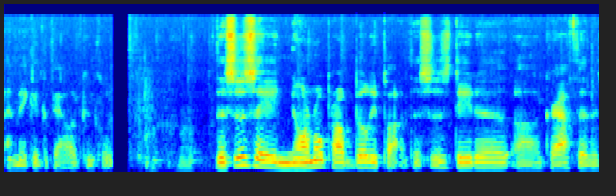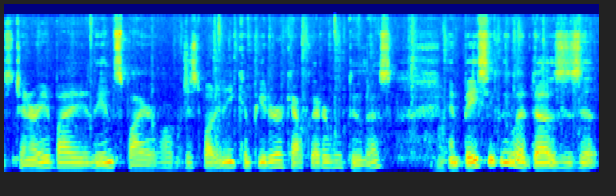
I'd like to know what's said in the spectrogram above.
and make a valid conclusion. This is a normal probability plot. This is data uh, graph that is generated by the Nspire, or just about any computer or calculator will do this. And basically what it does is it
